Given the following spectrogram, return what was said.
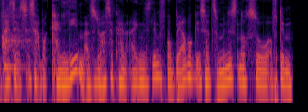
weiß, es ist aber kein Leben. Also du hast ja kein eigenes Leben. Frau Baerbock ist ja zumindest noch so auf dem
